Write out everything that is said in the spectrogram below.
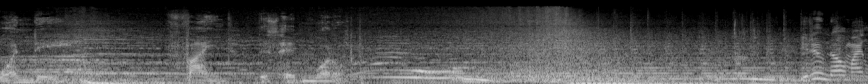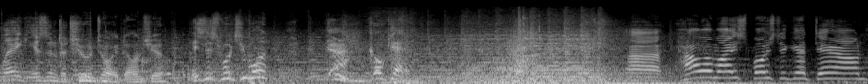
one day find this hidden world. You do know my leg isn't a chew toy, don't you? Is this what you want? Yeah, go get it. Uh, how am I supposed to get down?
